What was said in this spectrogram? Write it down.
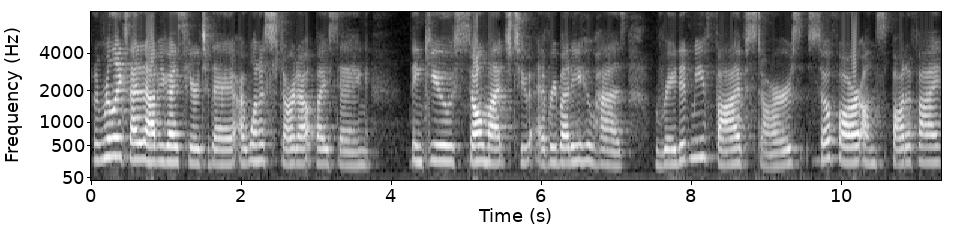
but I'm really excited to have you guys here today. I want to start out by saying thank you so much to everybody who has rated me five stars so far on Spotify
